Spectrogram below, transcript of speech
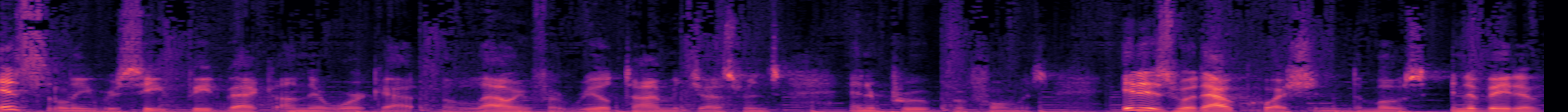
instantly receive feedback on their workout, allowing for real time adjustments and improved performance. It is without question the most innovative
